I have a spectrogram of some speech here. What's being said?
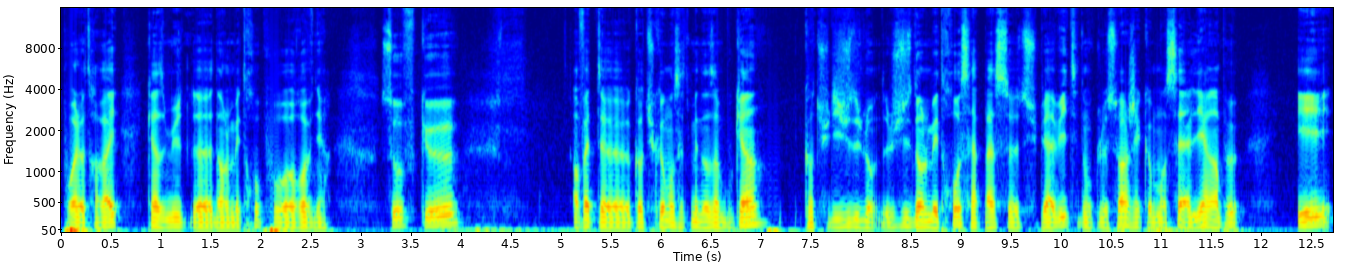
pour aller au travail, 15 minutes dans le métro pour revenir. Sauf que, en fait, quand tu commences à te mettre dans un bouquin, quand tu lis juste, juste dans le métro, ça passe super vite. Donc, le soir, j'ai commencé à lire un peu. Et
